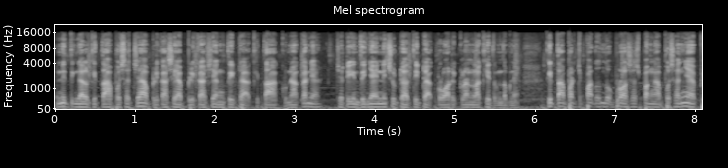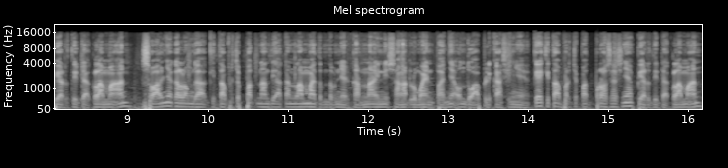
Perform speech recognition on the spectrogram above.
Ini tinggal kita hapus saja aplikasi-aplikasi yang tidak kita gunakan ya jadi intinya ini sudah tidak keluar iklan lagi teman-teman ya. Kita percepat untuk proses penghapusannya biar tidak kelamaan. Soalnya kalau nggak kita percepat nanti akan lama teman-teman ya. Karena ini sangat lumayan banyak untuk aplikasinya. Oke kita percepat prosesnya biar tidak kelamaan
